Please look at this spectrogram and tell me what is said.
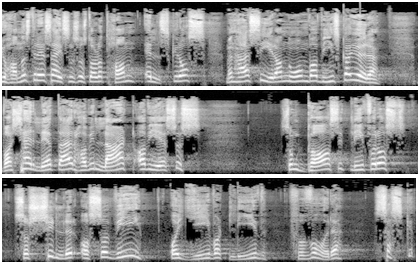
Johannes 3, 16 så står det at han elsker oss, men her sier han noe om hva vi skal gjøre. Hva kjærlighet er, har vi lært av Jesus, som ga sitt liv for oss. Så skylder også vi å gi vårt liv for våre søsken.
